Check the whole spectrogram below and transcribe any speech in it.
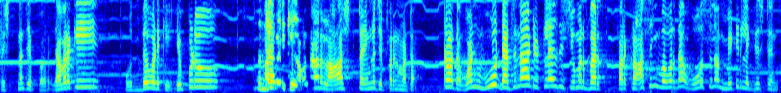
కృష్ణ చెప్పారు. ఎవరికి? ఉద్ధవుడికి. ఎప్పుడు? అవతార లాస్ట్ టైంలో చెప్పారనమాట తర్వాత one who does not utilize this human birth for crossing over the ocean of material existence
